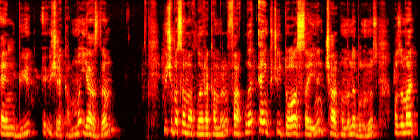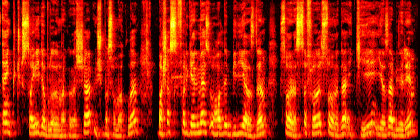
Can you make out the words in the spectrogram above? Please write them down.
En büyük 3 rakamımı yazdım. 3 basamaklı rakamların farklı en küçük doğal sayının çarpımını bulunuz. O zaman en küçük sayıyı da bulalım arkadaşlar. 3 basamaklı. Başa 0 gelmez. O halde 1'i yazdım. Sonra 0 sonra da 2'yi yazabilirim.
